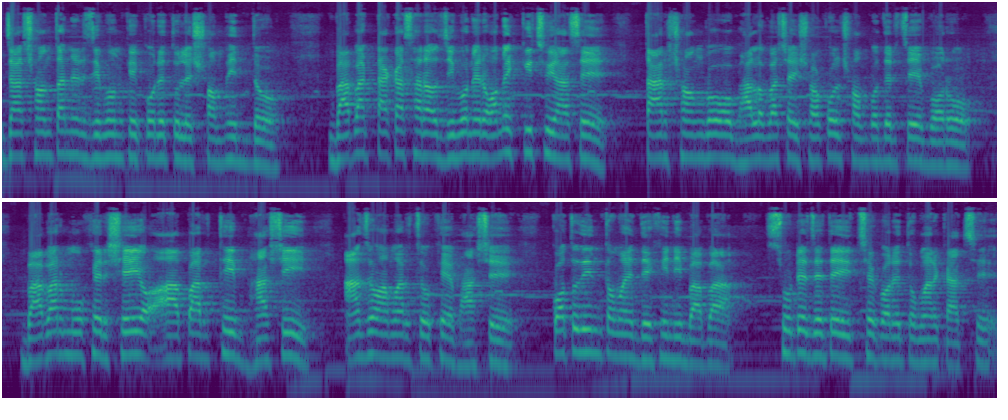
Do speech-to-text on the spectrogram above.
যা সন্তানের জীবনকে করে তোলে সমৃদ্ধ। বাবার টাকা ছাড়াও জীবনের অনেক কিছুই আছে, তার সঙ্গ ও ভালোবাসাই সকল সম্পদের চেয়ে বড়। বাবার মুখের সেই অপার্থিব হাসি আজও আমার চোখে ভাসে। কতদিন তোমায় দেখিনি বাবা, ছুটে যেতে ইচ্ছে করে তোমার কাছে।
